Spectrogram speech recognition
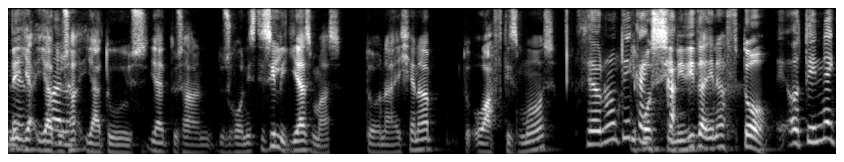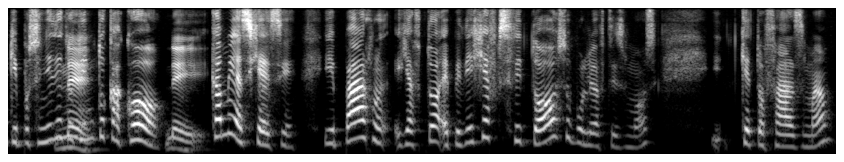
ναι, για, για, Άρα, τους, για, τους, για τους, αν- τους γονείς της ηλικίας μας, το να έχει ένα, το- ο αυτισμός Θεωρούν ότι είναι, κα- υποσυνείδητα είναι αυτό. κα- ότι είναι και υποσυνείδητο Ναι. ότι είναι το κακό. Ναι, Καμία σχέση. Υπάρχουν, γι' αυτό, επειδή έχει αυξηθεί τόσο πολύ ο αυτισμός και το φάσμα,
